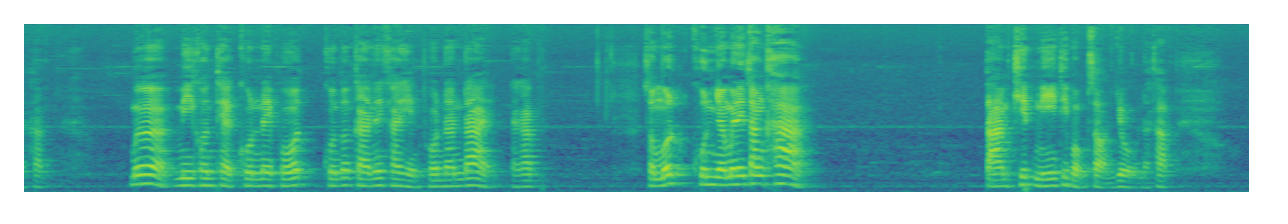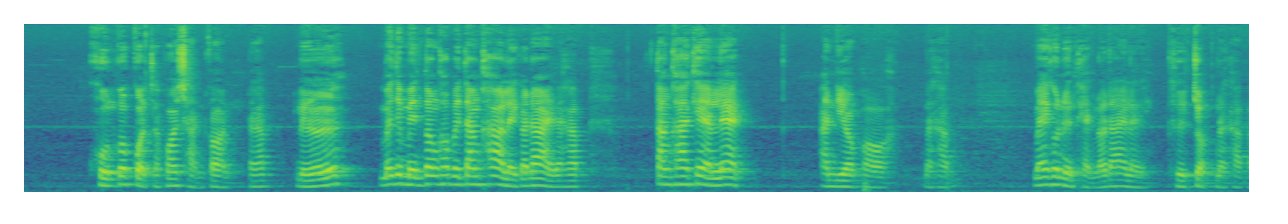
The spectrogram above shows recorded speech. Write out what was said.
นะครับ เมื่อมีคอนแท็กคุณในโพสต์คุณต้องการให้ใครเห็นโพสต์นั้นได้นะครับ สมมติคุณยังไม่ได้ตั้งค่า ตามคลิปนี้ที่ผมสอนอยู่นะครับ คุณก็กดเฉพาะฉันก่อนนะครับ หรือไม่จำเป็นต้องเข้าไปตั้งค่าเลยก็ได้นะครับ ตั้งค่าแค่อันแรกอันเดียวพอนะครับ ไม่ให้คนอื่นแท็กเราได้เลย คือจบนะครับ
